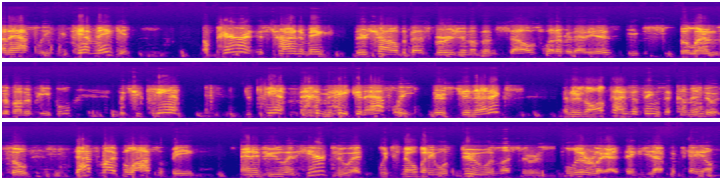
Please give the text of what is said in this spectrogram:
an athlete. You can't make it. A parent is trying to make their child the best version of themselves, whatever that is, through the lens of other people. But you can't you can't make an athlete. There's genetics and there's all kinds of things that come into it. So that's my philosophy. And if you adhere to it, which nobody will do unless there's literally, I think you'd have to pay them.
